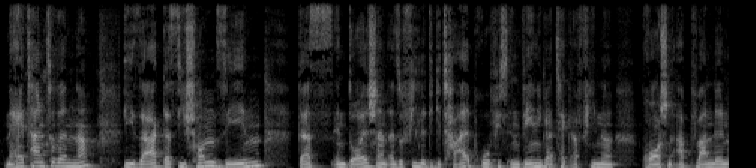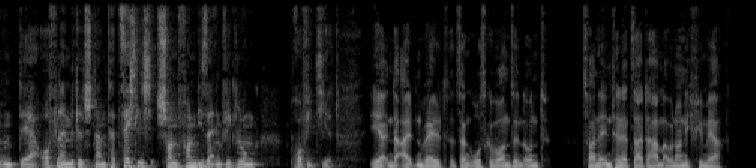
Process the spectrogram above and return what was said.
eine Headhunterin, ne? Die sagt, dass sie schon sehen, dass in Deutschland also viele Digitalprofis in weniger tech-affine Branchen abwandeln und der Offline-Mittelstand tatsächlich schon von dieser Entwicklung profitiert. Eher in der alten Welt sozusagen groß geworden sind und zwar eine Internetseite haben, aber noch nicht viel mehr.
